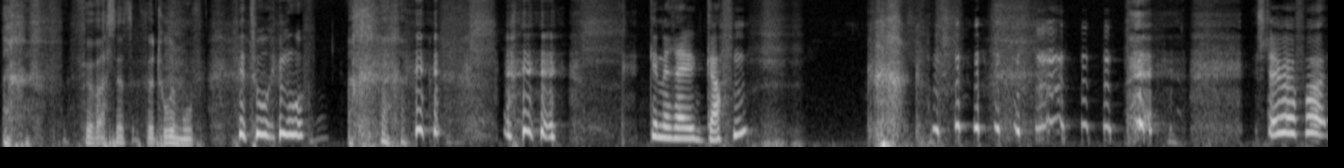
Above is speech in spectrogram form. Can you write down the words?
Für was jetzt? Für Touring-Move. Für Touri-Move. Generell Gaffen. Stell dir mal vor,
